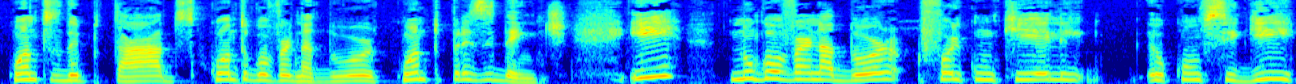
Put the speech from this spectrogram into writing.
quantos deputados, quanto governador, quanto presidente. E no governador foi com que ele eu consegui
